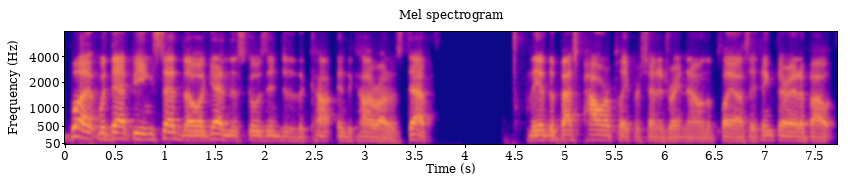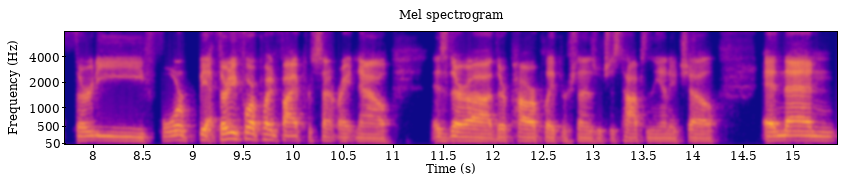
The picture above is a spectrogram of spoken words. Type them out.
But with that being said, though, again, this goes into the into Colorado's depth. They have the best power play percentage right now in the playoffs. I think they're at about 34, yeah, 34.5% right now is their uh their power play percentage, which is tops in the NHL. And then,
